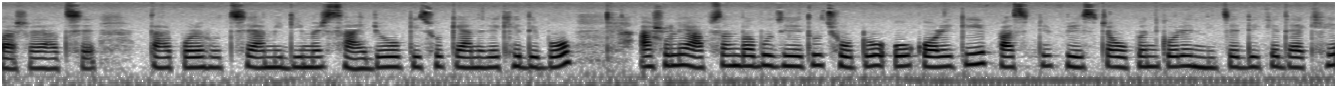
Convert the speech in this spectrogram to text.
বাসায় আছে। তারপরে হচ্ছে আমি ডিমের সাইডেও কিছু ক্যান রেখে দিব। আসলে আফসান বাবু যেহেতু ছোট, ও করে কি ফার্স্টে ফ্রিজটা ওপেন করে নিচের দিকে দেখে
